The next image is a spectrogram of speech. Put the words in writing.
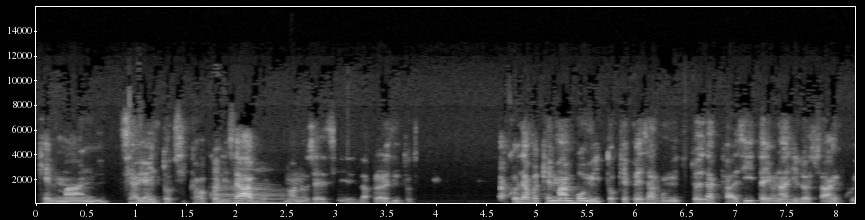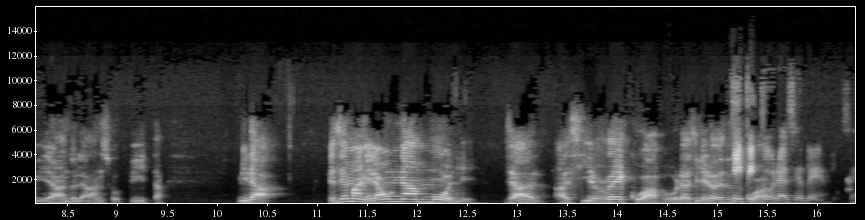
que el man se había intoxicado con esa agua, Ah. no, no sé si la palabra es intoxicado. La cosa fue que el man vomitó, qué pesar, vomitó toda esa casita, y aún así lo estaban cuidando, le daban sopita. Mira, ese man era una mole, o sea, así recuajo, brasilero de esos Típico cuajos. brasileño. Sí.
